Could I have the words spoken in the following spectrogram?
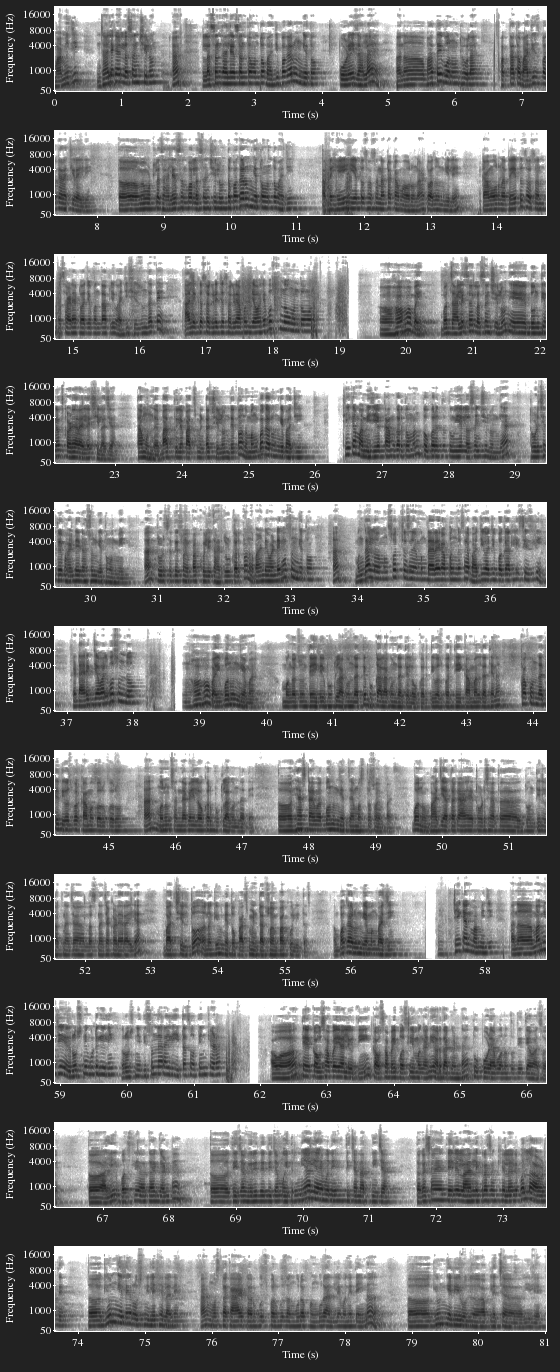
मामीजी झाले काय लसण शिलून? हा? लसण झाले असेल तर म्हणतो भाजी बघारून घेतो. पोळे झालाय आणि भातही बनवून ठेवलाय. फक्त आता भाजीच बघायची राहिली. तर मी म्हटलं झाले असेल बा लसण शिलून तर बघारून घेतो म्हणतो भाजी. आता हे येतच असेल आता कामावरून आठ वाजून गेले. कामावरून आता येतच असेल तर साडेआठ वाजेपर्यंत आपली भाजी शिजून जाते. आले का सगळेचे सगळे आपण जेवायला बसून जाऊ म्हणतो मग. हा हा बाई. बस झाले सर लसण शिलून. हे दोन तीनच कड्या राहिल्या शिलाच्या. थांबून जाय बाद तुला पाच मिनिटात शिलून देतो. ना मग बघारून घे भाजी. ठीक आहे मामीजी एक काम करतो मग. तोपर्यंत तुम्ही लसण शिलून घ्या. थोडेसे ते भांडे घासून घेतो मग मी हा थोडेसे ते स्वयंपाक खोली झाडझूड करतो ना भांडे भांडे घासून घेतो. हा मग झालं मग स्वच्छच आहे मग डायरेक्ट आपण कसं भाजी भाजी बघारली शिजली का डायरेक्ट जेवायला बसून जाऊ? हो हो बाई बनवून घ्या मग. मग अजून त्याला भूक लागून जाते भुका लागून जाते लवकर. दिवसभर ते कामाला जाते ना. थकून जाते दिवसभर कामं करू करू. हा म्हणून संध्याकाळी लवकर भूक लागून जाते. तर ह्याच टायमात बनवून घेत मस्त स्वयंपाक. बनवू. भाजी आता काय आहे थोडेसे आता दोन तीन लसणाच्या लसणाच्या कड्या राहिल्या. भात शिलतो आणि घेऊन येतो पाच मिनिटात स्वयंपाक खोलीतच. बघारून घ्या मग भाजी. ठीक आहे ना मामीजी? आणि मामीजी रोशनी कुठे गेली? रोशनी दिसून नाही राहिली इथंच होती खेळ अव ते कौसाबाई आली होती. कौसाबाई बसली मग आणि अर्धा घंटा तू पोळ्या बनवत होती तेव्हाच होय. तर आली बसली अर्धा एक घंटा. तर तिच्या घरी ते तिच्या मैत्रिणी आल्या आहे म्हणे तिच्या नातनीच्या. तर कसं आहे त्याला लहान लेकरासंग खेळायला बोललं आवडते. तर घेऊन गेले रोशनीले खेळाले हा मस्त काय टरबूज फरबूज अंगुरा फंगुरा आणले म्हणे ते ना तर घेऊन गेली रोज आपल्या इले.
